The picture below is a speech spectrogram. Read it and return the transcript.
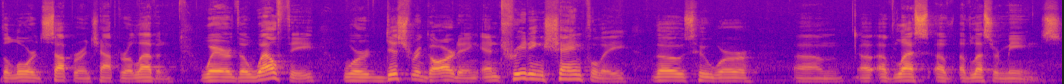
the Lord's Supper in chapter 11, where the wealthy were disregarding and treating shamefully those who were um, of, less, of, of lesser means.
